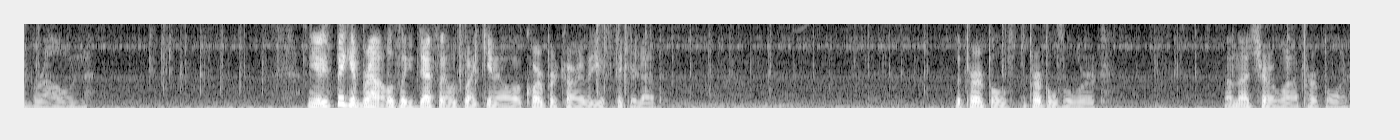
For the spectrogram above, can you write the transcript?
brown. You know, you make it brown, it looks like it definitely looks like, you know, a corporate car that you stickered up. The purples, the purples will work. I'm not sure I want a purple one.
